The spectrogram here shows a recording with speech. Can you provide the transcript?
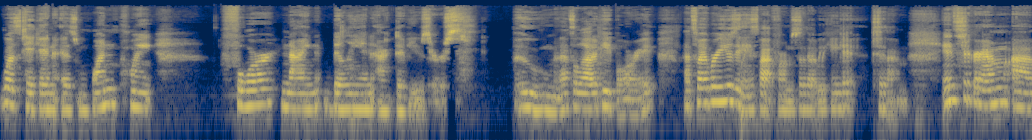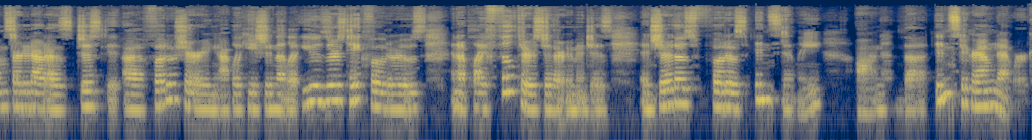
was taken is 1.49 billion active users. Boom. That's a lot of people, right? That's why we're using these platforms so that we can get to them. Instagram um, started out as just a photo sharing application that let users take photos and apply filters to their images and share those photos instantly on the Instagram network.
